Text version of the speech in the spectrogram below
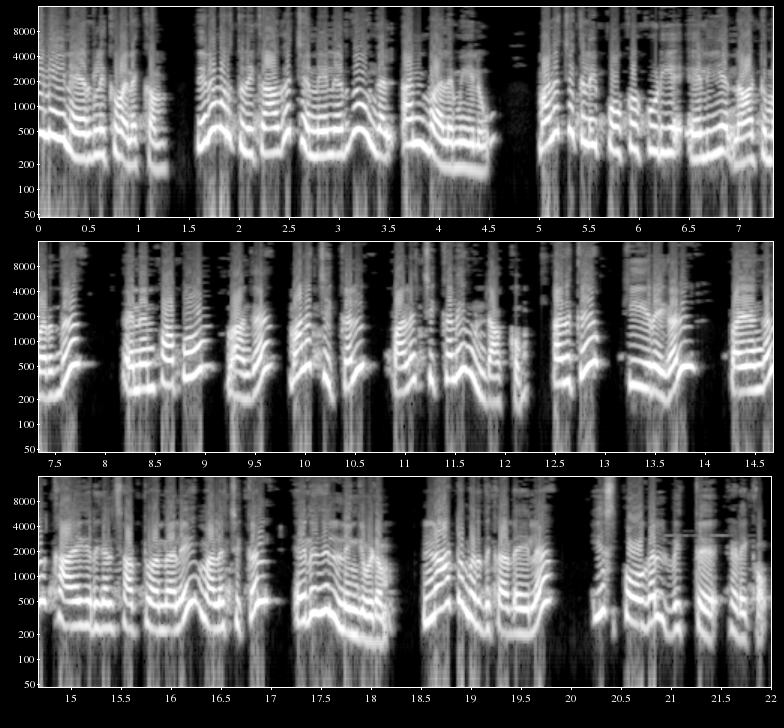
நற்றினை நேர்களுக்கு வணக்கம். தினமொரு துளிக்காக சென்னையிலிருந்து உங்கள் அன்பால மலச்சிக்கலை போக்கக்கூடிய எளிய நாட்டு மருந்து என்னன்னு பாப்போம் வாங்க மலச்சிக்கல் பல சிக்கலை உண்டாக்கும். அதுக்கு கீரைகள் பழங்கள் காய்கறிகள் சாப்பிட்டு வந்தாலே மலச்சிக்கல் எளிதில் நீங்கிவிடும். நாட்டு மருந்து கடையில இஸ்போகல் வித்து கிடைக்கும்.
